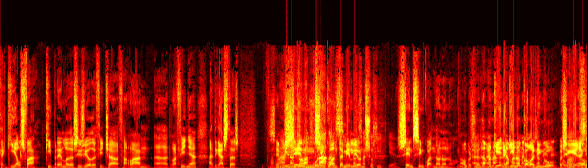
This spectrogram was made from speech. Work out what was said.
que qui els fa? Qui pren la decisió de fitxar Ferran, eh, Rafinha, et gastes Ferran ens ens va vincular al 150 City- al milions. sector City, eh? 150... No, no, no. No, però això el demana- aquí, el aquí no cola ningú. eh? O sigui, aquí,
